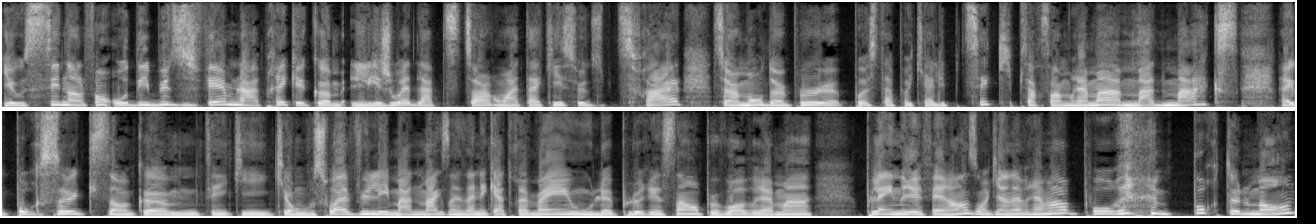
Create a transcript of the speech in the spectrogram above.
Il y a aussi, dans le fond, au début du film, là, après que comme les jouets de la petite sœur ont attaqué ceux du petit frère, c'est un monde un peu euh, post-apocalyptique. Puis ça ressemble vraiment à Mad Max. Pour ceux qui sont comme, qui, qui ont soit vu les Mad Max dans les années 80 ou le plus récent, on peut voir vraiment plein de références. Donc il y en a vraiment pour pour tout le monde.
